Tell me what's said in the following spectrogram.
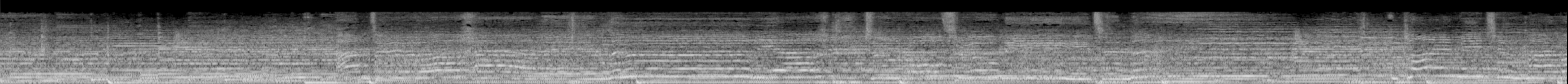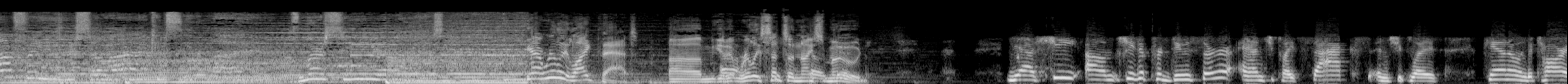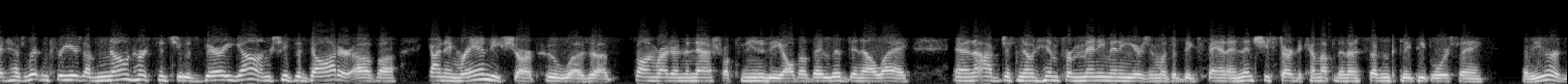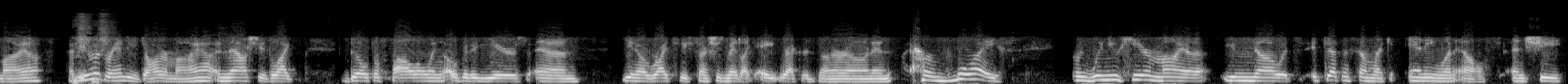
To roll through me to my love so I can see the light of mercy rising. Yeah, I really like that. Um, it Oh, really sets a nice so mood. Yeah, she um, she's a producer and she plays sax and she plays piano and guitar and has written for years. I've known her since she was very young. She's the daughter of a guy named Randy Sharp, who was a songwriter in the Nashville community, although they lived in L.A. And I've just known him for many, many years and was a big fan. And then she started to come up, and then suddenly people were saying, "Have you heard Maia? Have you heard Randy's daughter Maia?" And now she's like built a following over the years and you know, writes these songs. She's made like eight records on her own, and her voice. I mean, when you hear Maia, you know it's it doesn't sound like anyone else, and she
